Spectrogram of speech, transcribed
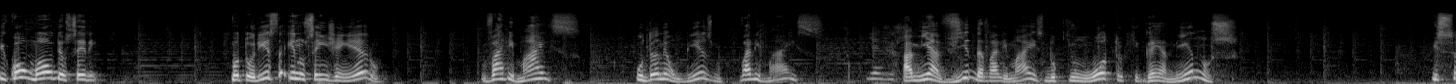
E qual o mal de eu ser motorista e não ser engenheiro? Vale mais? O dano é o mesmo? Vale mais? A, a minha vida vale mais do que um outro que ganha menos? Isso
